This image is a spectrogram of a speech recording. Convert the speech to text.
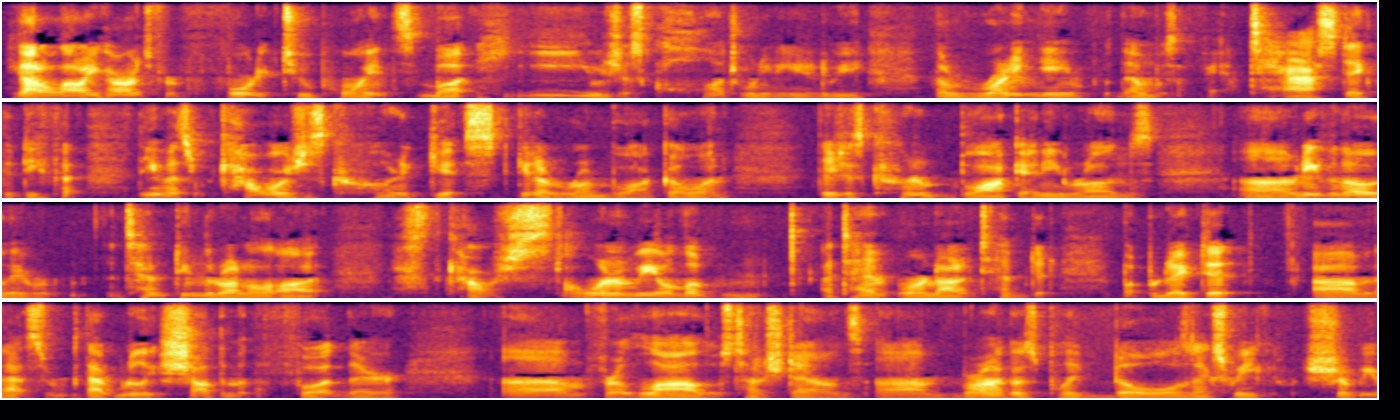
he got a lot of yards for 42 points, but he was just clutch when he needed to be. The running game for them was fantastic. The defense, the defense Cowboys just couldn't get get a run block going. They just couldn't block any runs. Um, and even though they were attempting the run a lot, the Cowboys still wouldn't be able to attempt or not attempt it, but predict it um, that's that really shot them in the foot there um, for a lot of those touchdowns. Um, Broncos play Bills next week. Should be.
